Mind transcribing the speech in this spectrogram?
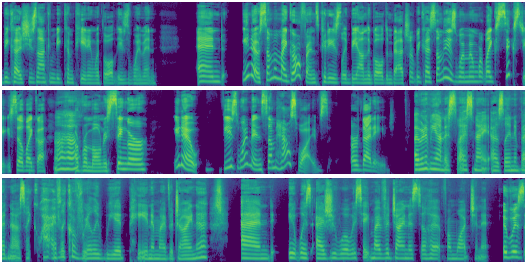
because she's not going to be competing with all these women. And you know, some of my girlfriends could easily be on the Golden Bachelor because some of these women were like sixty. So like a, Uh-huh. a Ramona Singer. You know, these women, some housewives are that age. I'm gonna be honest. Last night I was laying in bed and I was like, wow, I have like a really weird pain in my vagina. And it was, as you always say, my vagina still hurt from watching it. It was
